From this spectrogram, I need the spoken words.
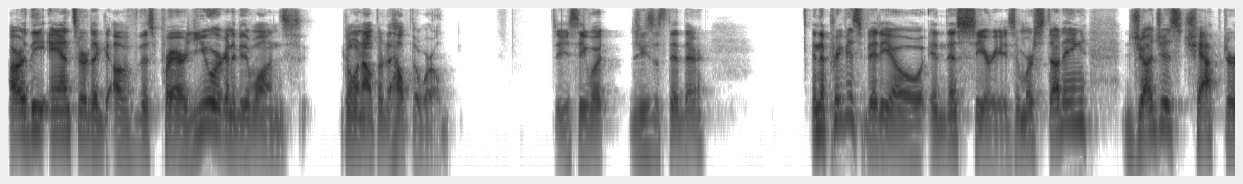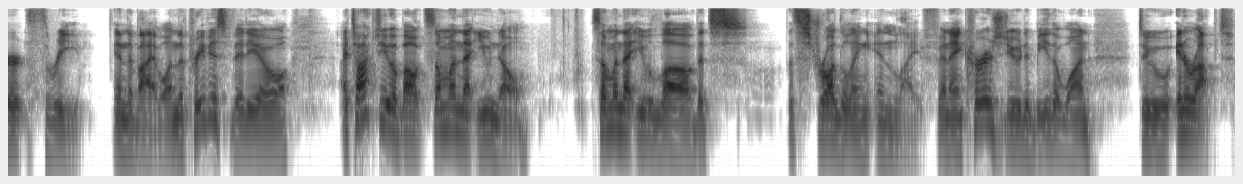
are the answer to, of this prayer. You are going to be the ones going out there to help the world. Do you see what Jesus did there? In the previous video in this series, and we're studying Judges chapter 3 in the Bible. In the previous video, I talked to you about someone that you know, someone that you love that's that's struggling in life. And I encouraged you to be the one to interrupt,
